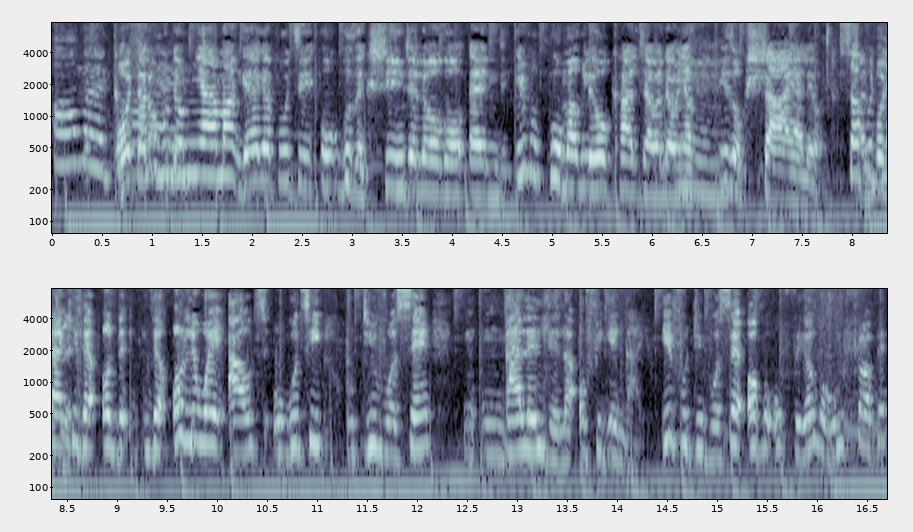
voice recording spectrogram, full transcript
oh my god. Ohlala umuntu omnyama ngeke futhi kuze kushintshe lokho and if uphuma kuleyo culture yabantu abanyama izokushaya leyo so but like the, the the only way out ukuthi udivorce ng- ngale ndlela ofike ngayo. If udivorce oku ufike ngokumhlophe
